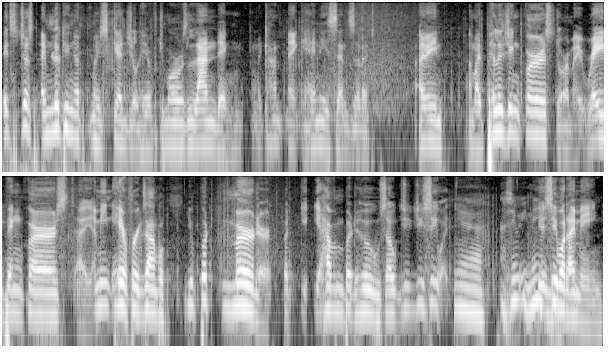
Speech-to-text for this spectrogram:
It's just I'm looking at my schedule here for tomorrow's landing, and I can't make any sense of it. I mean, am I pillaging first, or am I raping first? I, I mean, here, for example, you put murder, but you, you haven't put who, so do, do you see what... Yeah, I see what you mean. You see what I mean?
